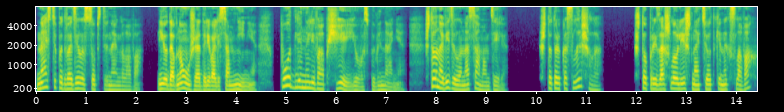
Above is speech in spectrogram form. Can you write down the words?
Настю подводила собственная голова. Ее давно уже одолевали сомнения, подлинны ли вообще ее воспоминания, что она видела на самом деле, что только слышала, что произошло лишь на теткиных словах.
